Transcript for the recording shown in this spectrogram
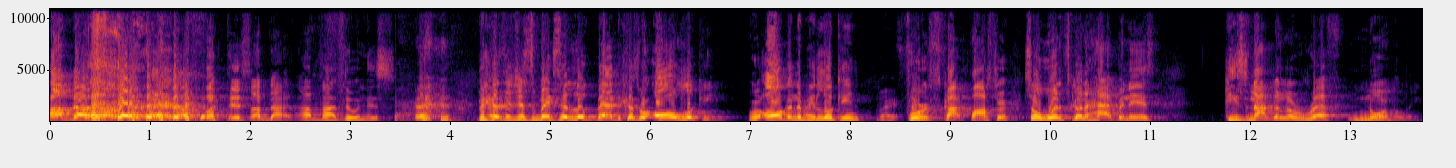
I'm not. Fuck, that. fuck this. I'm not. I'm not doing this because it just makes it look bad. Because we're all looking. We're all going to be looking Right. for Scott Foster. So what's going to happen is he's not going to ref normally.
